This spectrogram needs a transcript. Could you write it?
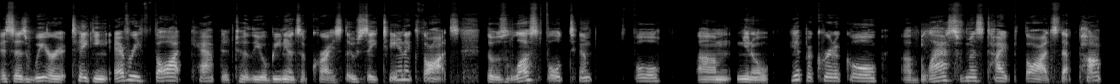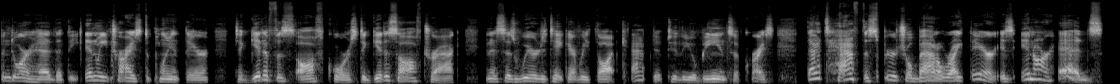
it says, We are taking every thought captive to the obedience of Christ. Those satanic thoughts, those lustful, temptful, um, you know, hypocritical, uh, blasphemous type thoughts that pop into our head that the enemy tries to plant there to get us off course, to get us off track. And it says we are to take every thought captive to the obedience of Christ. That's half the spiritual battle right there, is in our heads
